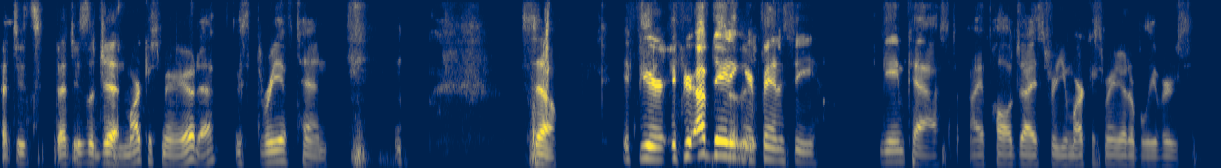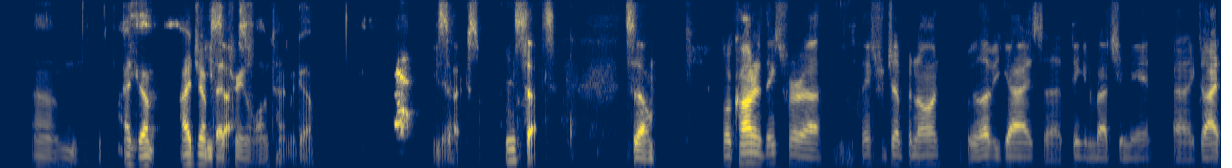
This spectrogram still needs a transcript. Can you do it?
that dude's that dude's legit. And Marcus Mariota is three of ten. so, if you're if you're updating so your fantasy game cast, I apologize for you Marcus Mariota believers. Um, I jumped I jumped he that sucks. train a long time ago. He yeah. sucks. He sucks. So, well, Connor, thanks for uh, thanks for jumping on. We love you guys. Uh, thinking about you, man. Uh, glad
